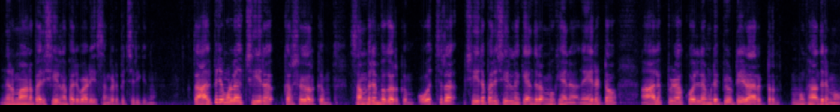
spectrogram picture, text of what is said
നിർമ്മാണ പരിശീലന പരിപാടി സംഘടിപ്പിച്ചിരിക്കുന്നു. താല്പര്യമുള്ള ക്ഷീര കർഷകർക്കും സംരംഭകർക്കും ഓച്ചിറ ക്ഷീര പരിശീലന കേന്ദ്രം മുഖേന നേരിട്ടോ ആലപ്പുഴ കൊല്ലം ഡെപ്യൂട്ടി ഡയറക്ടർ മുഖാന്തരമോ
